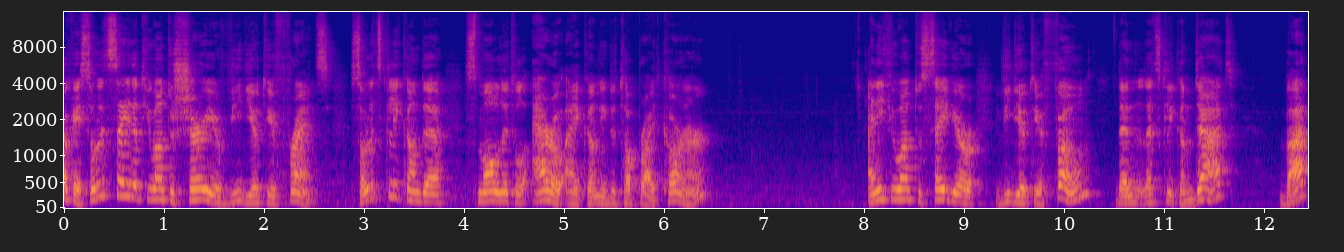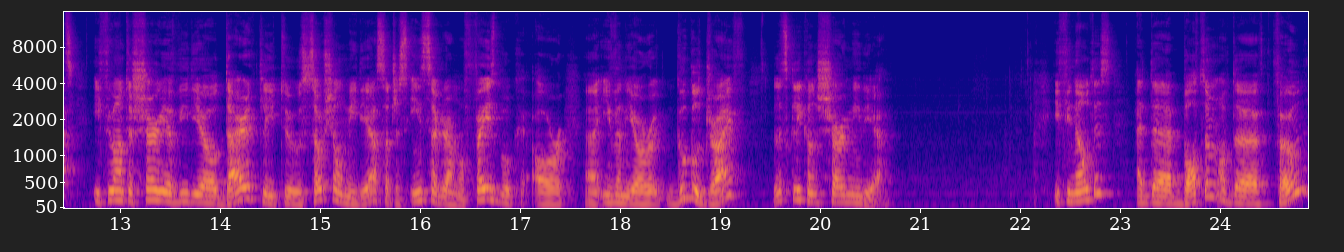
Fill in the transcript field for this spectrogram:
Okay, so let's say that you want to share your video to your friends. So let's click on the small little arrow icon in the top right corner. And if you want to save your video to your phone, then let's click on that. But if you want to share your video directly to social media, such as Instagram or Facebook or uh, even your Google Drive, let's click on Share Media. If you notice, at the bottom of the phone,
